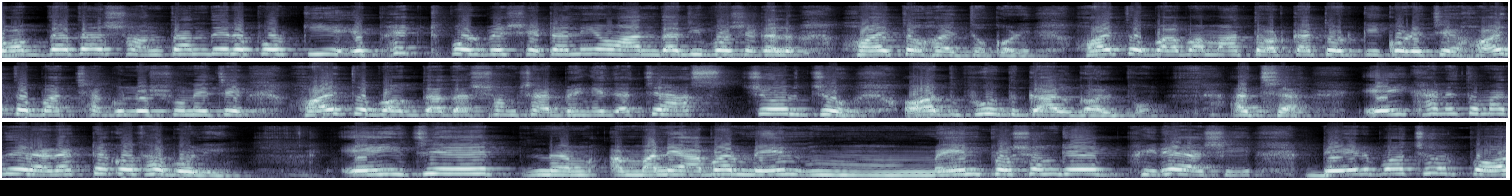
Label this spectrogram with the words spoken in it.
বগদাদার সন্তানদের ওপর কি এফেক্ট পড়বে সেটা নিয়েও আন্দাজি বসে গেল। হয়তো হয়তো করে। হয়তো বাবা মা তর্কাতর্কি করেছে, হয়তো বাচ্চাগুলো শুনেছে, হয়তো বগদাদার সংসার ভেঙে যাচ্ছে। আশ্চর্য, অদ্ভুত গাল গল্প আচ্ছা এইখানে তোমাদের আর একটা কথা বলি। এই যে মানে আবার মেন মেন প্রসঙ্গে ফিরে আসি। দেড় বছর পর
